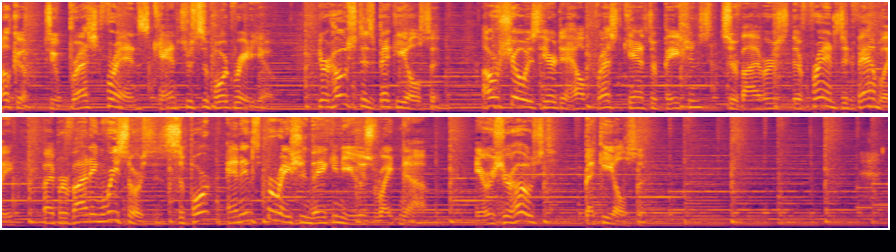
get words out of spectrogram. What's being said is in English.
Welcome to Breast Friends Cancer Support Radio. Your host is Becky Olson. Our show is here to help breast cancer patients, survivors, their friends, and family by providing resources, support, and inspiration they can use right now. Here is your host, Becky Olson.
